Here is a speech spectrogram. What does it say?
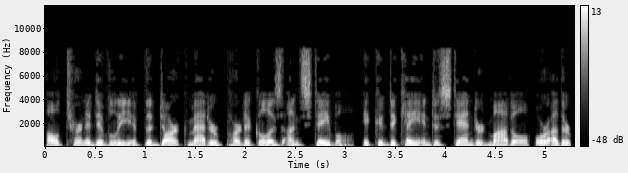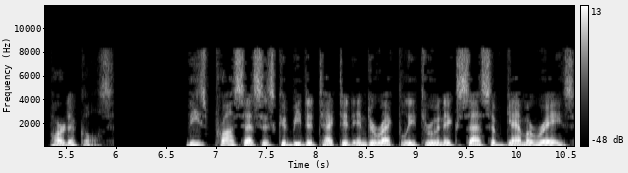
Alternatively if the dark matter particle is unstable, it could decay into standard model or other particles. These processes could be detected indirectly through an excess of gamma rays,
